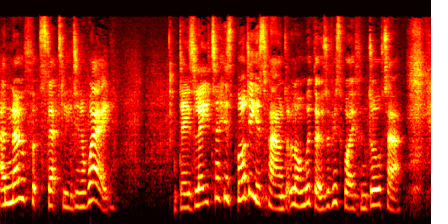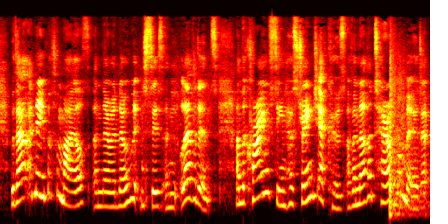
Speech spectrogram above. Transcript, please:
and no footsteps leading away. Days later, his body is found along with those of his wife and daughter. Without a neighbour for miles, and there are no witnesses and little evidence, and the crime scene has strange echoes of another terrible murder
